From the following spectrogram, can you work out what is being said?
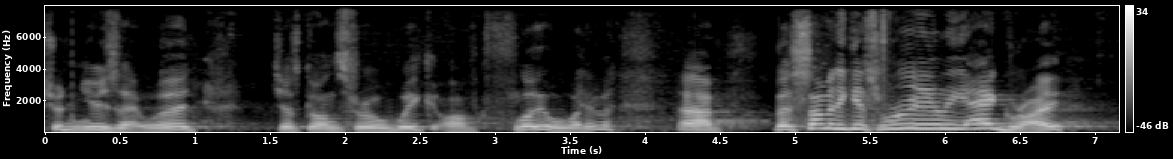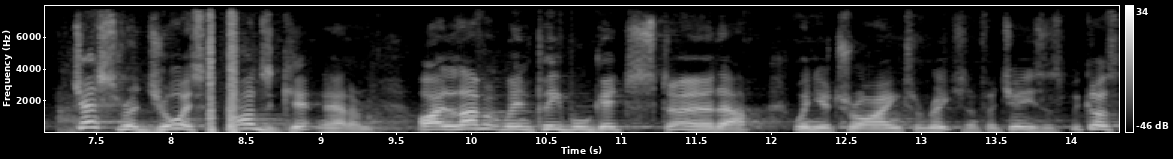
shouldn't use that word, just gone through a week of flu or whatever. Uh, but if somebody gets really aggro, just rejoice. God's getting at them. I love it when people get stirred up when you're trying to reach them for Jesus because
